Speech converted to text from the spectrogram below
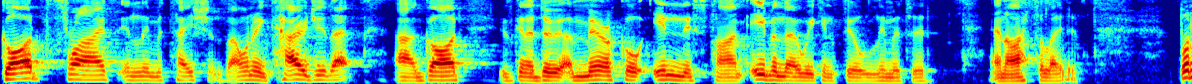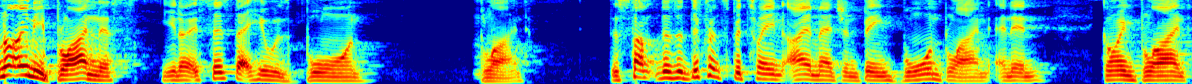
God thrives in limitations. I want to encourage you that uh, God is going to do a miracle in this time, even though we can feel limited and isolated. But not only blindness, you know, it says that he was born blind. There's, some, there's a difference between, I imagine, being born blind and then going blind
